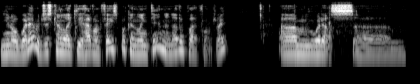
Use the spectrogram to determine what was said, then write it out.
you know whatever just kind of like you have on Facebook and LinkedIn and other platforms right? Um what else? Um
